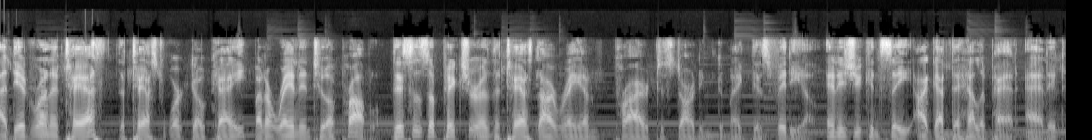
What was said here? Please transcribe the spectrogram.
I did run a test. The test worked okay, but I ran into a problem. This is a picture of the test I ran prior to starting to make this video. And as you can see, I got the helipad added,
